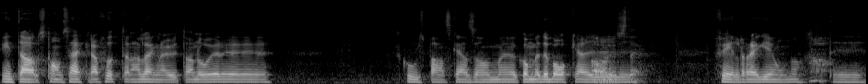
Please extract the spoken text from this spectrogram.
inte alls de säkra fötterna längre utan då är det skolspanskan som eh, kommer tillbaka Ja, i just det. Fel region. Då, så att det...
